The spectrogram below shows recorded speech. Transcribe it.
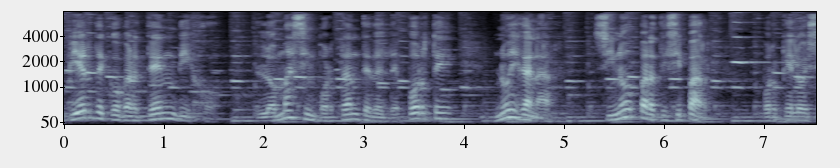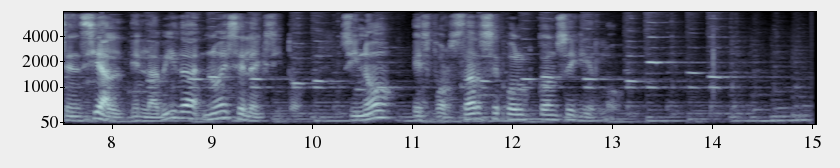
Pierre de Coubertin dijo, lo más importante del deporte no es ganar, sino participar, porque lo esencial en la vida no es el éxito, sino esforzarse por conseguirlo.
